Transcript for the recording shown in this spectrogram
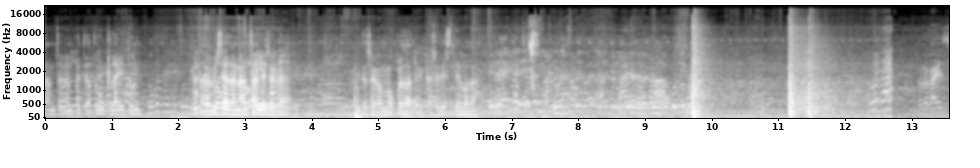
आमचा गणपती आता उठला इथून. आता विसर्जनाला चालले सगळं. इथं सगळं मोकळं झालंय. कसं दिसतंय बघा. चलो गाईज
